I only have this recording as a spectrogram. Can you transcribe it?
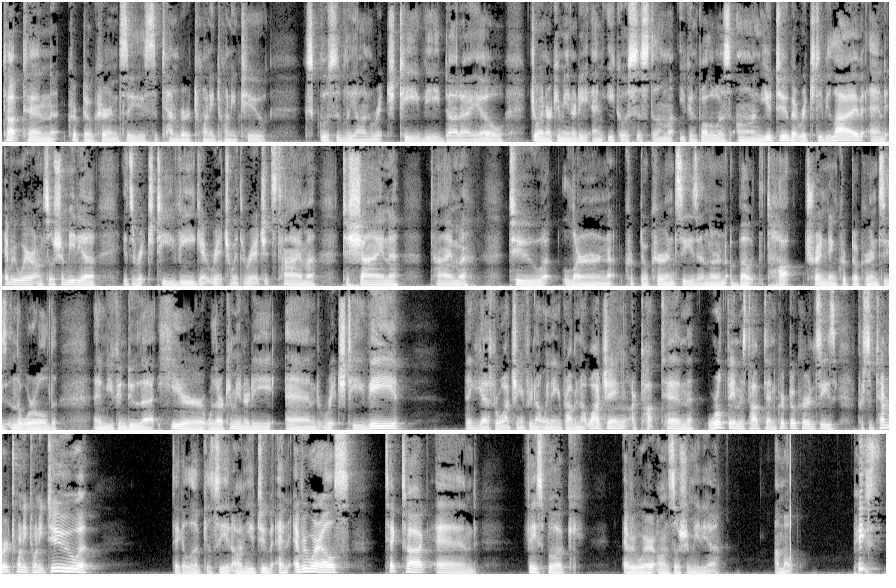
Top 10 cryptocurrencies September 2022 exclusively on richtv.io. Join our community and ecosystem. You can follow us on YouTube at Rich TV Live and everywhere on social media. It's Rich TV. Get rich with Rich. It's time to shine, time to learn cryptocurrencies and learn about the top trending cryptocurrencies in the world and you can do that here with our community and Rich TV. Thank you guys for watching. If you're not winning, you're probably not watching. Our top 10, world famous top 10 cryptocurrencies for September 2022. Take a look. You'll see it on YouTube and everywhere else TikTok and Facebook, everywhere on social media. I'm out. Peace.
